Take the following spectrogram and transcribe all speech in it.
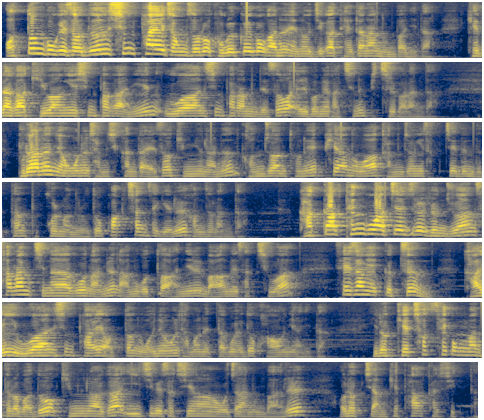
어떤 곡에서든 심파의 정서로 곡을 끌고 가는 에너지가 대단한 음반이다. 게다가 기왕의 심파가 아닌 우아한 심파라는 데서 앨범의 가치는 빛을 발한다. 불안한 영혼을 잠식한다 해서 김윤아는 건조한 톤의 피아노와 감정이 삭제된 듯한 보컬만으로도 꽉 찬 세계를 건설한다. 각각 탱고와 재즈를 변주한 사랑 지나고 나면 아무것도 아닐 마음의 사치와 세상의 끝은 가히 우아한 심파의 어떤 원형을 담아냈다고 해도 과언이 아니다. 이렇게 첫 세 곡만 들어봐도 김윤아가 이 집에서 지향하고자 하는 바를 어렵지 않게 파악할 수 있다.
